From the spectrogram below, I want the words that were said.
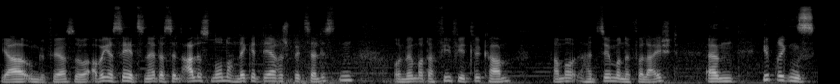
ja, ungefähr so. Aber ihr seht's, ne? Das sind alles nur noch legendäre Spezialisten. Und wenn wir da viel, viel Glück haben, haben wir, sehen wir eine vielleicht. Ähm, übrigens,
